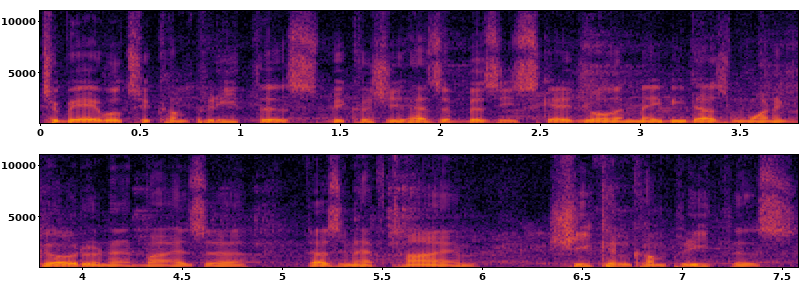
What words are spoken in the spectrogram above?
to be able to complete this because she has a busy schedule and maybe doesn't want to go to an advisor, doesn't have time. She can complete this,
